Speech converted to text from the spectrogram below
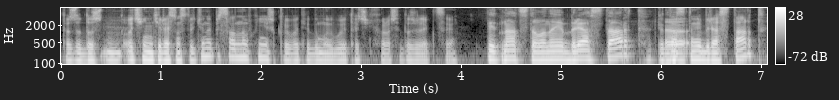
Тоже дож- очень интересную статью написал нам в книжку, и вот, я думаю, будет очень хорошая тоже лекция. 15 ноября старт. э, 15 ноября старт,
